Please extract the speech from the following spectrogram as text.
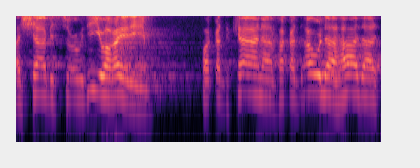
الشعب السعودي وغيرهم فقد كان فقد أولى هذا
